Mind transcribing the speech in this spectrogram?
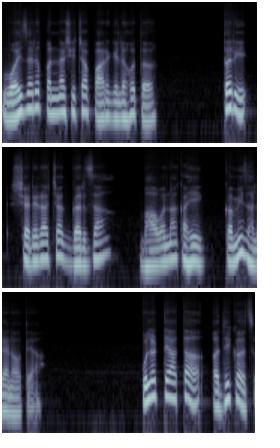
वय जर पन्नाशीच्या पार गेलं होतं, तरी शरीराच्या गरजा, भावना काही कमी झाल्या नव्हत्या. उलट त्या आता अधिकच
